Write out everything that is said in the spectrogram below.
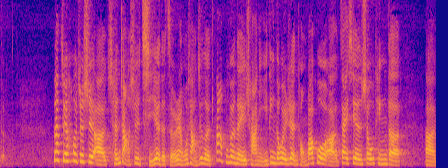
的。那最后就是呃，成长是企业的责任。我想这个大部分的 HR 你一定都会认同，包括呃在线收听的啊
